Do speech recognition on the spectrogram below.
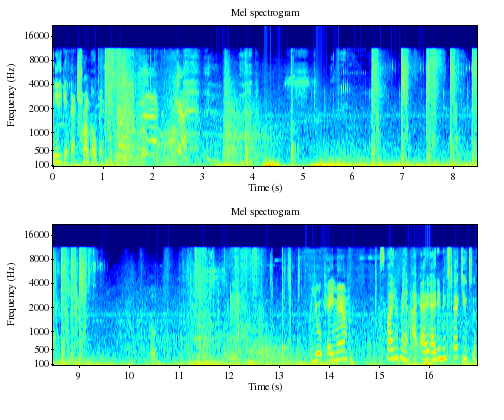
We need to get that trunk open. Are you okay, ma'am? Spider-Man, I, I I didn't expect you to.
